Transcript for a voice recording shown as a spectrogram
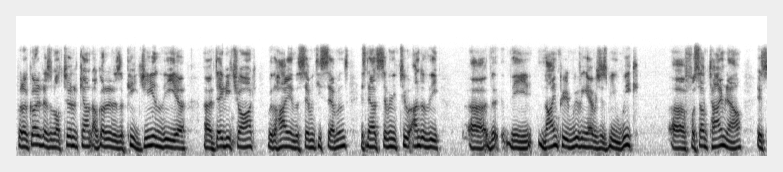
but I've got it as an alternate count. I've got it as a PG in the uh, uh, daily chart with a high in the 77s. It's now at 72 under the uh, the the nine period moving average has been weak uh, for some time now. It's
